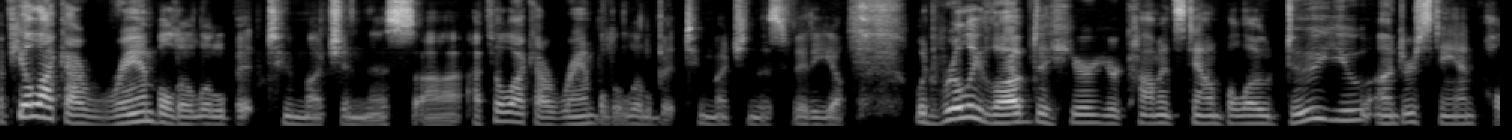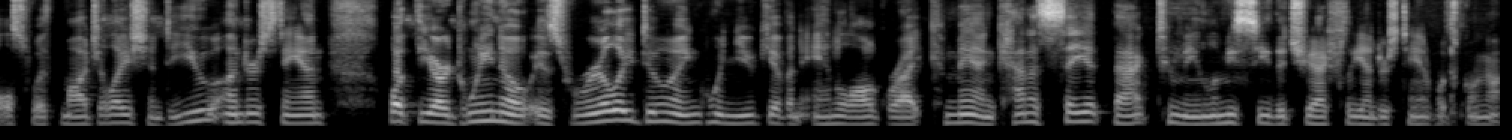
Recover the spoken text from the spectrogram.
I feel like I rambled a little bit too much in this. Uh, I feel like I rambled a little bit too much in this video. Would really love to hear your comments down below. Do you understand pulse width modulation? Do you understand what the Arduino is really doing when you give an analog write command? Kind of say it back to me. Let me see that you actually understand what's going on.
